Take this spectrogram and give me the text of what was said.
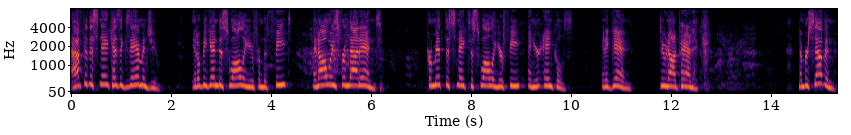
after the snake has examined you, it'll begin to swallow you from the feet and always from that end. Permit the snake to swallow your feet and your ankles. And again, do not panic. Number seven,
